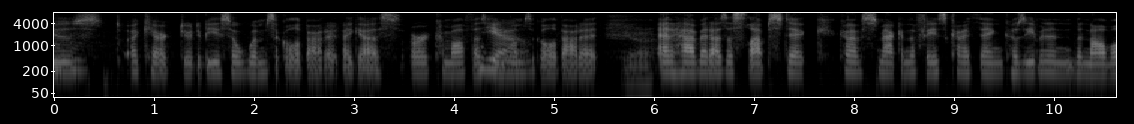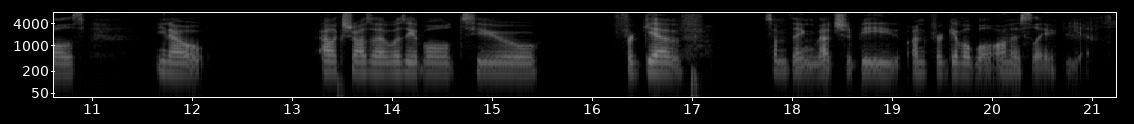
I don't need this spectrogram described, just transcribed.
Mm-hmm. used a character to be so whimsical about it, I guess, or come off as being Yeah. whimsical about it, yeah. and have it as a slapstick, kind of smack in the face kind of thing. Because even in the novels, you know, Alexstrasza was able to forgive something that should be unforgivable, honestly. yes.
